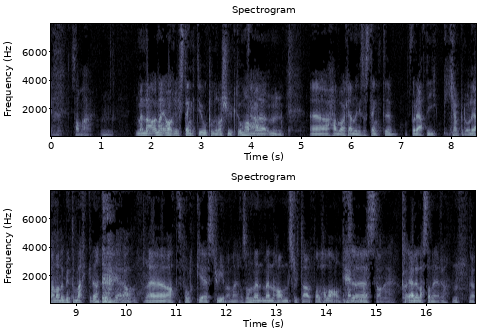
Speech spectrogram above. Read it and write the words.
øyne. Samme her. Mm. Men da- nei, Aril stengte jo på grunn av sykdom. Han, Ja. eh, mm, uh, han var ikke en av de som stengte for det at det gikk kjempedårlig. Han hadde begynt å merke det, Ja, det hadde han. Uh, at folk streamer mer og sånn, men, men han sluttet i hvert fall halvannet. Eller lasta ned. Eller lastet ned, ja. Mm, ja.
